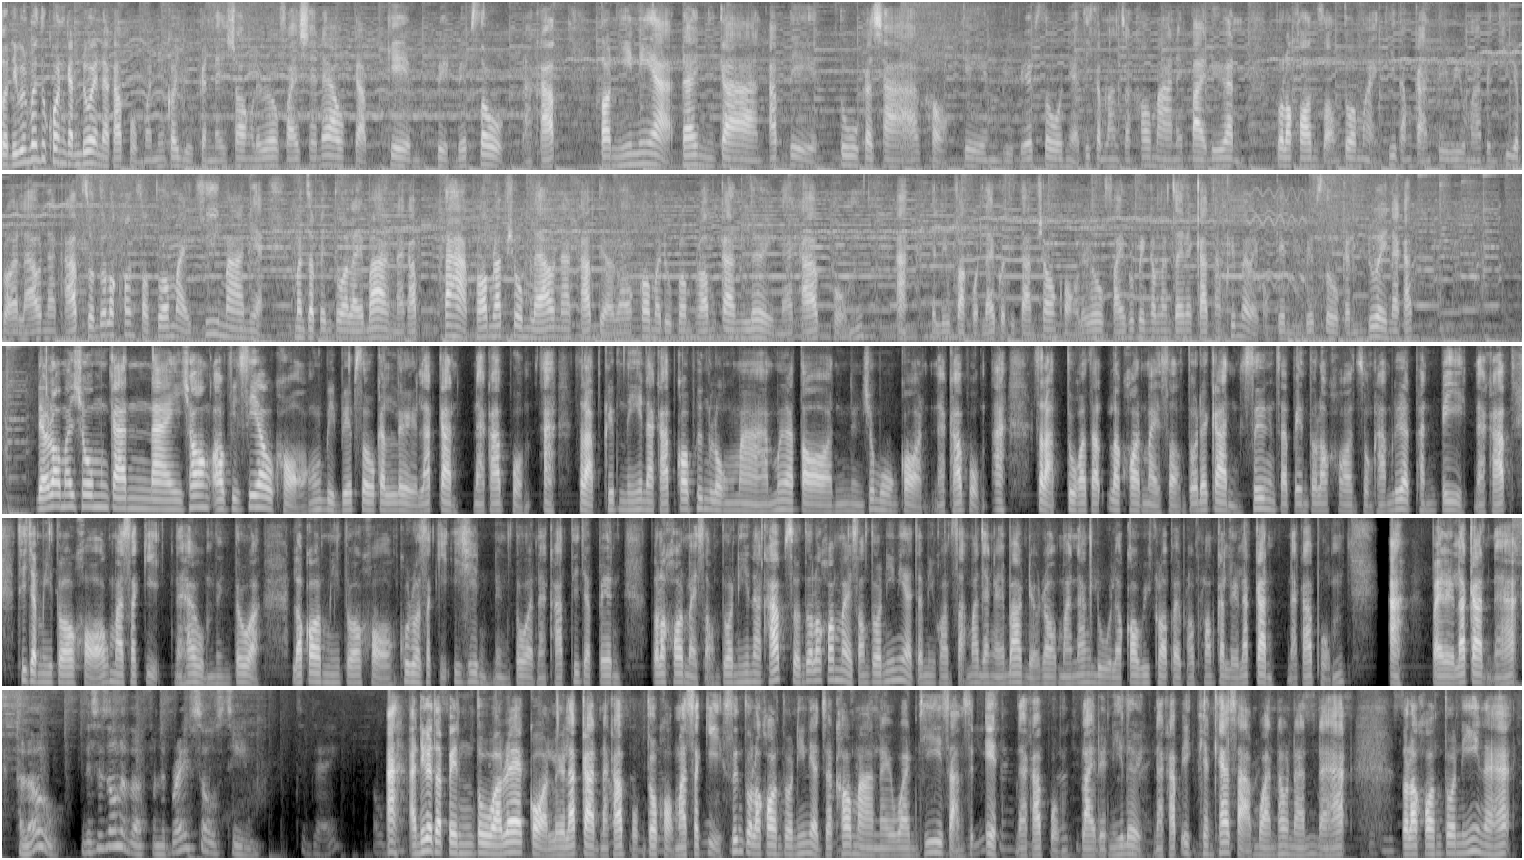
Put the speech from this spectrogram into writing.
สวัสดีเพื่อนๆทุกคนกันด้วยนะครับผมวันนี้ก็อยู่กันในช่อง Level 5 Channel กับเกม b r e d w e b s o นะครับตอนนี้เนี่ยได้มีการอัปเดตตู้กระชาของเกม b r e d w e b s o เนี่ยที่กำลังจะเข้ามาในปลายเดือน ตัวละคร 2 ตัวใหม่ที่ทำการพรีวิวมาเป็นที่เรียบร้อยแล้วนะครับส่วนตัวละคร 2 ตัวใหม่ที่มาเนี่ยมันจะเป็นตัวอะไรบ้างนะครับถ้าหากพร้อมรับชมแล้วนะครับ เดี๋ยวเราก็มาดูพร้อมๆกันเลยนะครับผมอะอย่าลืมฝากกดไลค์กดติดตามช่องของ Level 5เพื่อเป็นกำลังใจในการทำคลิปใหม่ๆของเกม b r e d w e b s o กันด้วยนะครับ เดี๋ยวเรามาชมกันในช่อง Official ของ b i t w e b s o กันเลยละกันนะครับผมอะสำหรับคลิปนี้นะครับก็เพิ่งลงมาเมื่อตอน 1 ชั่วโมงก่อนนะครับผมอะสำหรับตัวละครใหม่ 2 ตัวด้วยกัน ซึ่งจะเป็นตัวละครสงครามเลือดพันปีนะครับที่จะมีตัวของมาสกินะครับผมหนึ่งตัว แล้วก็มีตัวของคุโรสกิอิชินหนึ่งตัวนะครับที่จะเป็นตัวละครใหม่ 2 ตัวนี้นะครับส่วนตัวละครใหม่ 2 ตัวนี้เนี่ยจะมีความสามารถยังไงบ้างเดี๋ยวเรามานั่งดูแล้วก็วิเคราะห์ไปพร้อม ๆ กันเลยละกันนะครับผมอะ ไปเลยละกันนะฮะ Hello, this is Oliver from the Brave Souls team. Today, I'll อะ be อันนี้ก็จะเป็นตัวแรกก่อนเลยละกันนะครับผมตัวของมาสกิซึ่งตัวละครตัวนี้เนี่ยจะเข้ามาในวันที่ 31 นะครับผมปลายเดือนนี้เลยนะครับ อีกเพียงแค่ 3 วันเท่านั้นนะฮะ ตัวละครตัวนี้นะฮะ Misaki.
